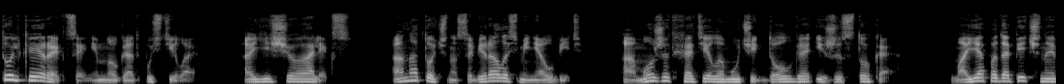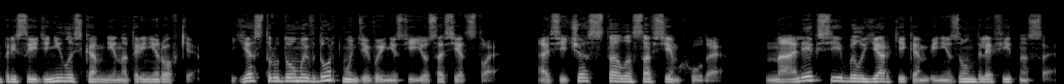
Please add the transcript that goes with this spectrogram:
Только эрекция немного отпустила. А еще Алекс. Она точно собиралась меня убить. А может, хотела мучить долго и жестоко. Моя подопечная присоединилась ко мне на тренировке. Я с трудом и в Дортмунде вынес ее соседство. А сейчас стало совсем худо. На Алексии был яркий комбинезон для фитнеса.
